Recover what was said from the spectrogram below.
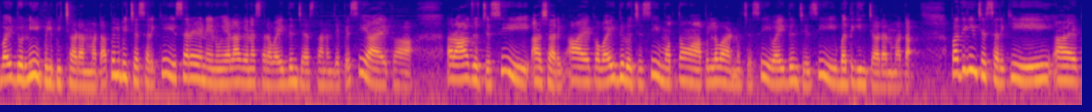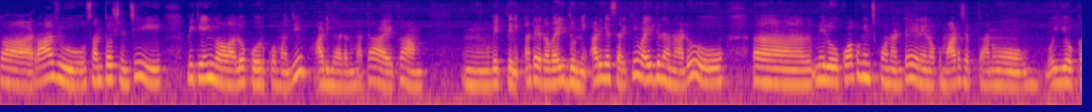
వైద్యుడిని పిలిపించాడనమాట పిలిపించేసరికి సరే నేను ఎలాగైనా సరే వైద్యం చేస్తానని చెప్పేసి ఆ యొక్క రాజు వచ్చేసి ఆ సారీ ఆ యొక్క వైద్యుడు వచ్చేసి మొత్తం ఆ పిల్లవాడిని వచ్చేసి వైద్యం చేసి బతికించాడనమాట బతికించేసరికి ఆ యొక్క రాజు సంతోషించి మీకేం కావాలో కోరుకోమని అడిగాడనమాట ఆ యొక్క వ్యక్తిని అంటే వైద్యుడిని అడిగేసరికి వైద్యుడు అన్నాడు మీరు కోపగించుకోనంటే నేను ఒక మాట చెప్తాను ఈ యొక్క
